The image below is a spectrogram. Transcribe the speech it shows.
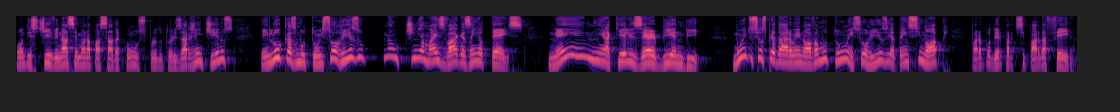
onde estive na semana passada com os produtores argentinos, em Lucas Mutum e Sorriso, não tinha mais vagas em hotéis, nem em aqueles Airbnb. Muitos se hospedaram em Nova Mutum, em Sorriso e até em Sinop, para poder participar da feira.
